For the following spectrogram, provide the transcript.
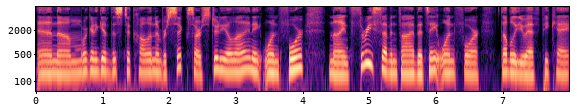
And um, we're going to give this to caller number six, our studio line, 814 9375. That's 814 WFPK.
